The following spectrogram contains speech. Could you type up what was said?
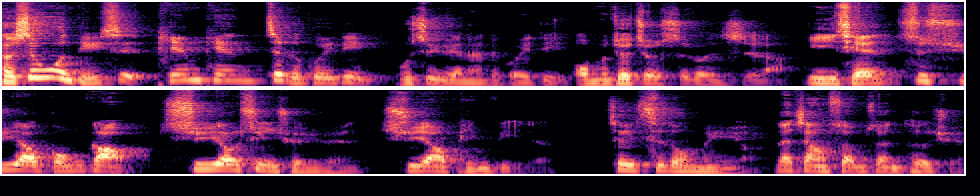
可是问题是，偏偏这个规定不是原来的规定，我们就就事论事了。以前是需要公告、需要训犬员、需要评比的，这一次都没有。那这样算不算特权？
